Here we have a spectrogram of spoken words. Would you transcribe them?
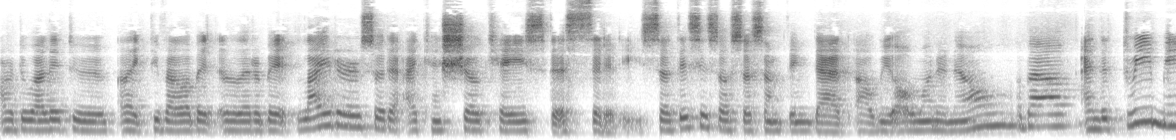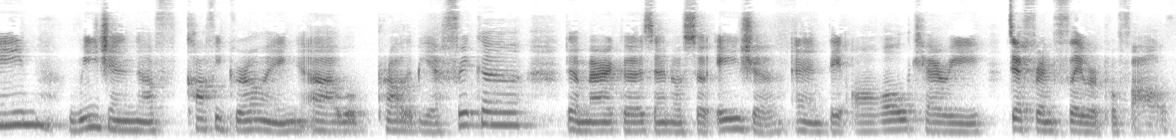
Or do I need to like develop it a little bit lighter so that I can showcase the acidity? So this is also something that uh, we all want to know about. And the three main region of coffee growing uh, will probably be Africa, the Americas, and also Asia. And they all carry different flavor profile.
